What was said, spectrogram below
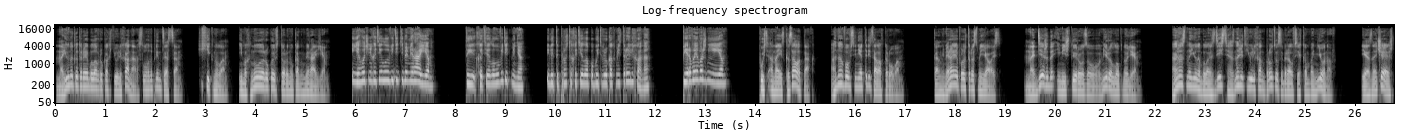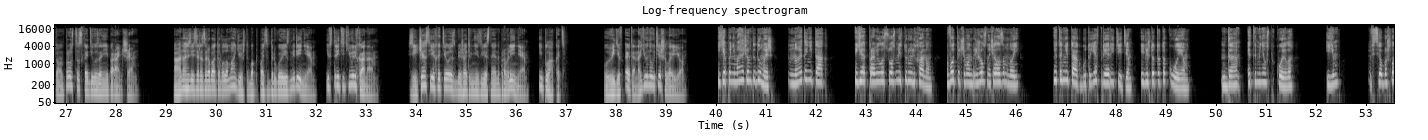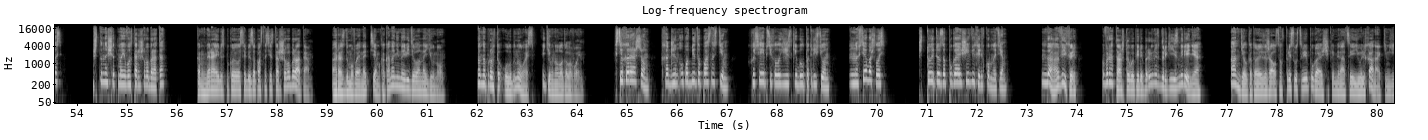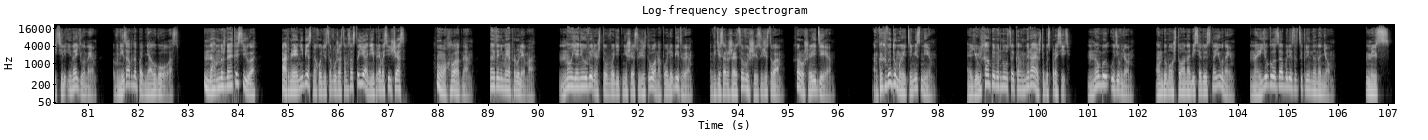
Наюна, которая была в руках Юльхана, словно принцесса, хихикнула и махнула рукой в сторону Кангмирайя. «Я очень хотела увидеть тебя, Мирайя. Ты хотела увидеть меня? Или ты просто хотела побыть в руках мистера Ильхана? Первое важнее!» Пусть она и сказала так, она вовсе не отрицала второго. Кангмирайя просто рассмеялась. Надежда и мечты розового мира лопнули. А раз Наюна была здесь, значит Юльхан просто собирал всех компаньонов. И означает, что он просто сходил за ней пораньше. А она здесь разрабатывала магию, чтобы попасть в другое измерение и встретить Юльхана. Сейчас ей хотелось сбежать в неизвестное направление и плакать. Увидев это, Наюна утешила ее. «Я понимаю, о чем ты думаешь, но это не так. Я отправила СОС мистеру Ильхану. Вот почему он пришел сначала за мной. Это не так, будто я в приоритете или что-то такое. Да, это меня успокоило. Им? Все обошлось? Что насчет моего старшего брата?» Кангмирая беспокоилась о безопасности старшего брата, раздумывая над тем, как она ненавидела Наюну. Она просто улыбнулась и кивнула головой. «Все хорошо. Хаджин упал в безопасности. Хотя и психологически был потрясен. Но все обошлось. Что это за пугающий вихрь в комнате?» «Да, вихрь. Врата, чтобы перепрыгнуть в другие измерения». Ангел, который сжался в присутствии пугающей комбинации Юльхана, Ким Есиль и Наюны, внезапно поднял голос. «Нам нужна эта сила. Армия Небес находится в ужасном состоянии прямо сейчас. Ох, ладно, это не моя проблема. Но я не уверен, что вводить низшее существо на поле битвы, где сражаются высшие существа, хорошая идея. Как вы думаете, мисс Ми? Юльхан повернулся к Ангмирае, чтобы спросить, но был удивлен. Он думал, что она беседует с Наюной, но ее глаза были зациклены на нем. Мисс...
